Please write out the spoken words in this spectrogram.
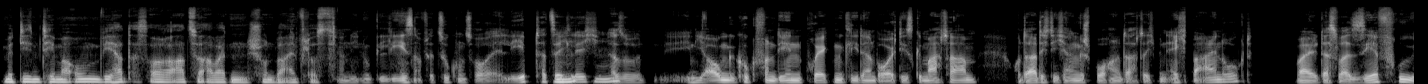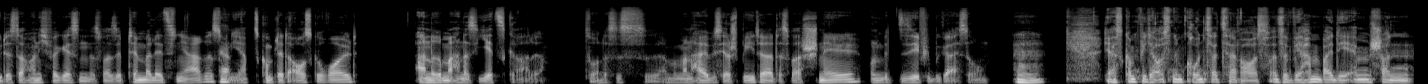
mit diesem Thema um? Wie hat das eure Art zu arbeiten schon beeinflusst? Ja, nicht nur gelesen, auf der Zukunftswoche erlebt tatsächlich. Mhm. Also in die Augen geguckt von den Projektmitgliedern bei euch, die es gemacht haben. Und da hatte ich dich angesprochen und dachte, ich bin echt beeindruckt weil das war sehr früh, das darf man nicht vergessen. Das war September letzten Jahres ja. und ihr habt es komplett ausgerollt. Andere machen das jetzt gerade. So, das ist aber mal ein halbes Jahr später, das war schnell und mit sehr viel Begeisterung. Mhm. Ja, es kommt wieder aus einem Grundsatz heraus. Also wir haben bei DM schon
